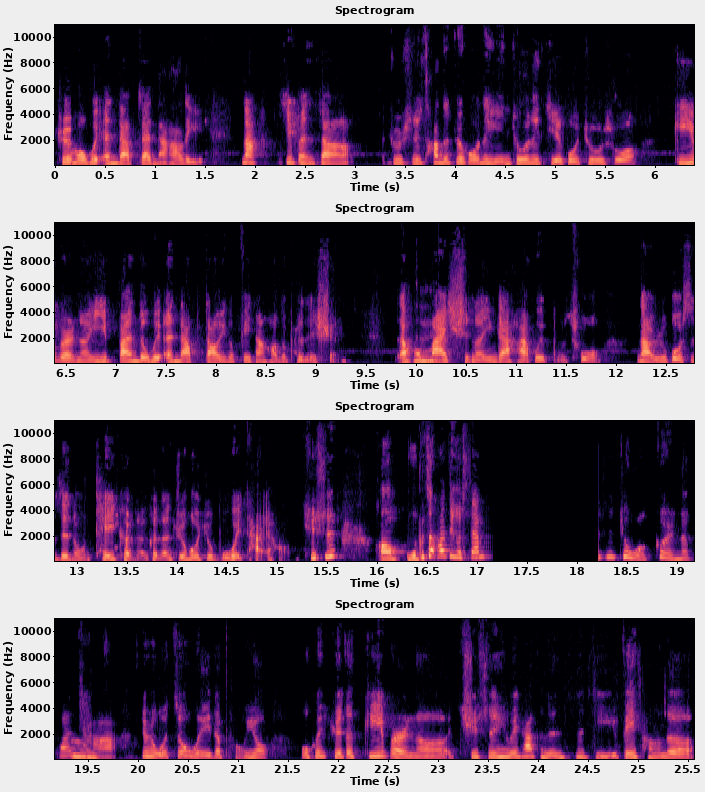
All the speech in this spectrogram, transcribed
最后会 end up 在哪里？那基本上就是他的最后的研究的结果就是说，giver 呢一般都会 end up 到一个非常好的 position，然后 match 呢应该还会不错。那如果是这种 taker 呢，可能最后就不会太好。其实，呃，我不知道他这个三。其实就我个人的观察，就是我周围的朋友，我会觉得 giver 呢，其实因为他可能自己非常的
